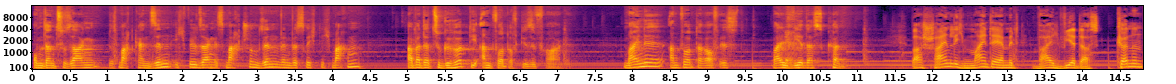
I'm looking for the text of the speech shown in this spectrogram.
um dann zu sagen, das macht keinen Sinn. Ich will sagen, es macht schon Sinn, wenn wir es richtig machen. Aber dazu gehört die Antwort auf diese Frage. Meine Antwort darauf ist, weil wir das können. Wahrscheinlich meinte er mit, weil wir das können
